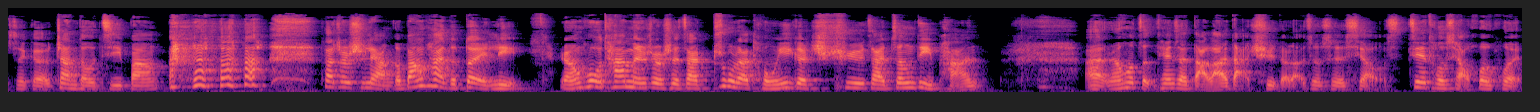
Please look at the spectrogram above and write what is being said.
这个战斗机帮，它就是两个帮派的对立，然后他们就是在住在同一个区，在争地盘，啊，然后整天在打来打去的了，就是小街头小混混，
